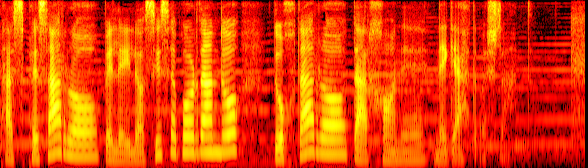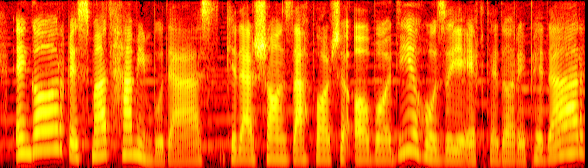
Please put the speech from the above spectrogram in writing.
پس پسر را به لیلاسی سپردند و دختر را در خانه نگه داشتند. انگار قسمت همین بوده است که در شانزده پارچه آبادی حوزه اقتدار پدر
